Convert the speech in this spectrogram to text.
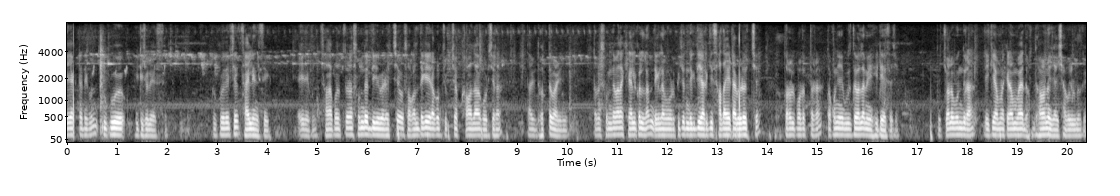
এই একটা দেখুন, টুকুও হিটে চলে এসছে। টুকুও দেখছেন সাইলেন্স এই। দেখুন, সাদা পদার্থটা সন্ধ্যের দিকে বেরোচ্ছে। ও সকাল থেকে এরকম চুপচাপ খাওয়া দাওয়া করছে না, তাই ধরতে পারিনি। তবে সন্ধ্যেবেলা খেয়াল করলাম, দেখলাম ওর পিছন দিক দিয়ে আর কি সাদা এটা বেরোচ্ছে। তরল পদার্থটা, তখনই আমি বুঝতে পারলাম এই হিটে এসেছে। তো চলো বন্ধুরা, দেখি আমরা কিরমভাবে ধরানো যায় ছাগলগুলোকে।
